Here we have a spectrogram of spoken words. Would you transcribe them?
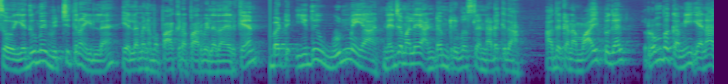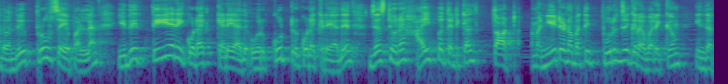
ஸோ எதுவுமே விசித்திரம் இல்லை. எல்லாமே நம்ம பார்க்குற பார்வையில் தான் இருக்கேன் பட் இது உண்மையா நிஜமாலே அண்டம் ரிவர்ஸில் நடக்குதா? அதுக்கான வாய்ப்புகள் ரொம்ப கம்மி. ஏன்னா அது வந்து ப்ரூவ் செய்யப்படல. இது தியரி கூட கிடையாது. ஒரு கூற்று கூட கிடையாது. ஜஸ்ட் ஒரு ஹைப்போதட்டிக்கல் தாட் நம்ம நியூட்டனை பற்றி புரிஞ்சுக்கிற வரைக்கும் இந்த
